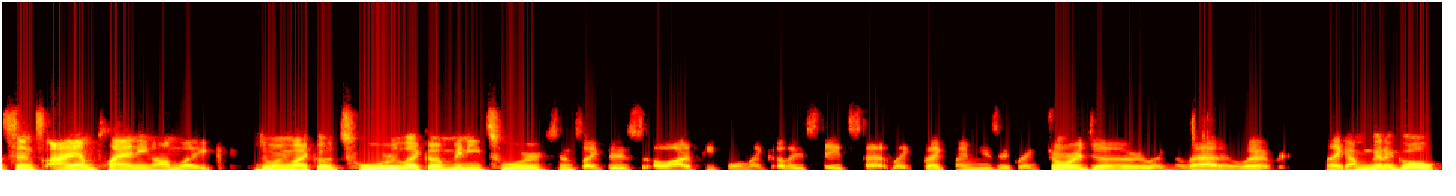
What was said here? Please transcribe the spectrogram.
since i am planning on like doing like a tour like a mini tour since like there's a lot of people in like other states that like like my music like georgia or like nevada or whatever like i'm gonna go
